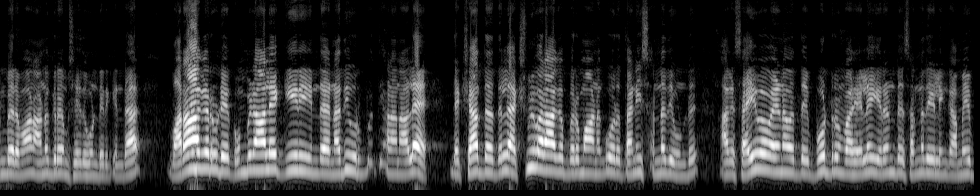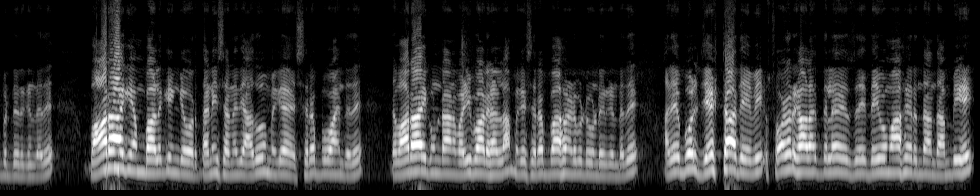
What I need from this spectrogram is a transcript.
எம்பெருமான் அனுகிரகம் செய்து கொண்டிருக்கின்றார். வராகருடைய கொம்பினாலே கீறி இந்த நதி உற்பத்தியானனால இந்த க்ஷேத்திரத்தில் லக்ஷ்மி வராக பெருமானுக்கு ஒரு தனி சன்னதி உண்டு. ஆக சைவ வைணவத்தை போற்றும் வகையில் இரண்டு சன்னதிகள் இங்கே அமையப்பட்டு இருக்கின்றது வாராகி அம்பாளுக்கு இங்கே ஒரு தனி சன்னதி அதுவும் மிக சிறப்பு வாய்ந்தது. இந்த வாராய்க்கு உண்டான வழிபாடுகள் எல்லாம் மிக சிறப்பாக நடைபெற்று கொண்டிருக்கின்றது. அதேபோல் ஜேஷ்டாதேவி சோழர் காலத்தில் செ- தெய்வமாக இருந்த அந்த அம்பிகை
